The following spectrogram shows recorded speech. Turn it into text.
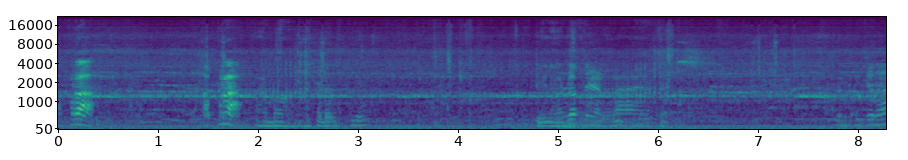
అప్రా అప్రా వినిపించనా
